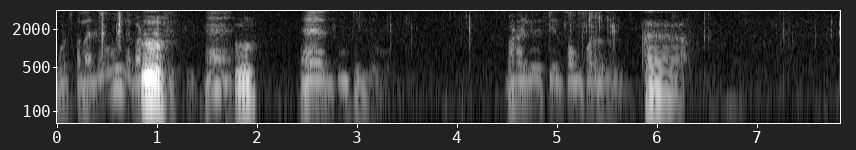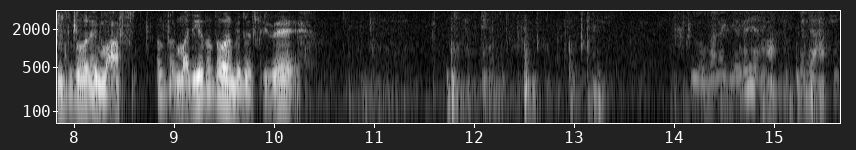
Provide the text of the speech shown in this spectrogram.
বোট হ্যাঁ? হ্যাঁ একদম চলে যাব ভাটায় গেলে তেল কম খরচ হবে হ্যাঁ। কিন্তু তোমার এই মাছ তো মারিয়ে তো তোমার বেরোতে হবে ওখানে গেলে হাঁসুর গেলে হাঁসুর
